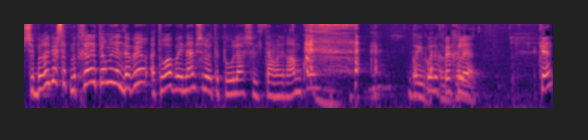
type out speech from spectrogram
שברגע שאת מתחילה יותר מדי לדבר, את רואה בעיניים שלו את הפעולה של שם על רמקול, והכל הופך ל... כן?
